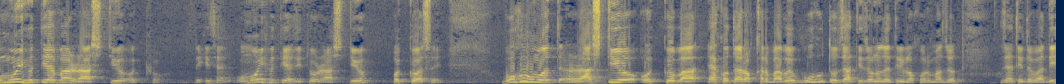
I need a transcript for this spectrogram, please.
উমৈহতীয়া বা ৰাষ্ট্ৰীয় ঐক্য। দেখিছে? উমৈহতীয়া যিটো ৰাষ্ট্ৰীয় ঐক্য আছে বহু সময়ত ৰাষ্ট্ৰীয় ঐক্য বা একতা ৰক্ষাৰ বাবে বহুতো জাতি জনজাতিৰ লোকৰ মাজত জাতীয়তাবাদী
